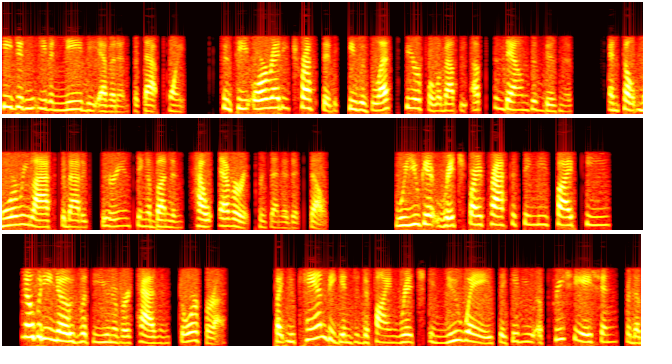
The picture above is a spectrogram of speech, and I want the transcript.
he didn't even need the evidence at that point. Since he already trusted, he was less fearful about the ups and downs of business and felt more relaxed about experiencing abundance however it presented itself. Will you get rich by practicing these five keys? Nobody knows what the universe has in store for us, but you can begin to define rich in new ways that give you appreciation for the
